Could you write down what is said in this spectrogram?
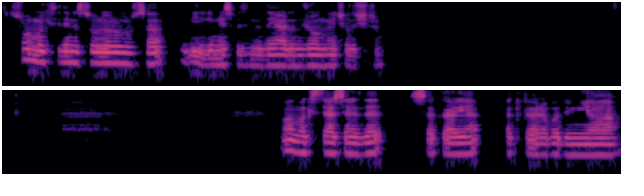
Sormak istediğiniz sorular olursa bilgim nispetinde de yardımcı olmaya çalışırım. Almak isterseniz de Sakarya Akülü Araba Dünya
